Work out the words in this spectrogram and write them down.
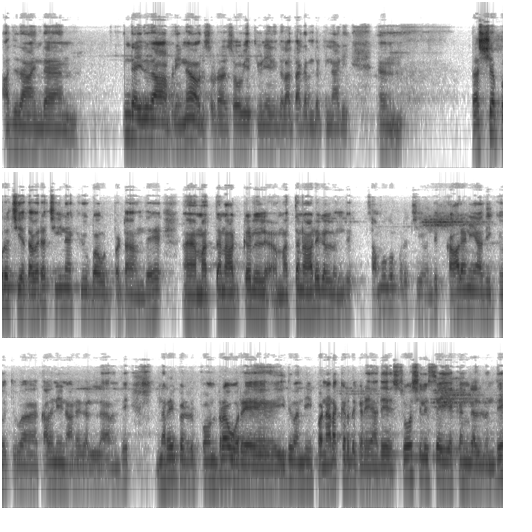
அதுதான் இந்த இந்த இதுதான் அப்படின்னு அவர் சொல்றாரு. சோவியத் யூனியன் இதெல்லாம் தகர்ந்த பின்னாடி. ரஷ்ய புரட்சியை தவிர சீனா கியூபா உட்பட்ட வந்து மற்ற நாட்கள் மற்ற நாடுகள் வந்து சமூக புரட்சியை வந்து காலனி ஆதிக்கத்துவ காலனி நாடுகளில் வந்து நடைபெற போன்ற ஒரு இது வந்து இப்போ நடக்கிறது கிடையாது. சோசியலிச இயக்கங்கள் வந்து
